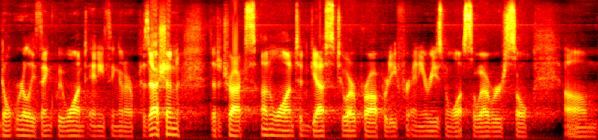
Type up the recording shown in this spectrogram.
Don't really think we want anything in our possession that attracts unwanted guests to our property for any reason whatsoever. So, um,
